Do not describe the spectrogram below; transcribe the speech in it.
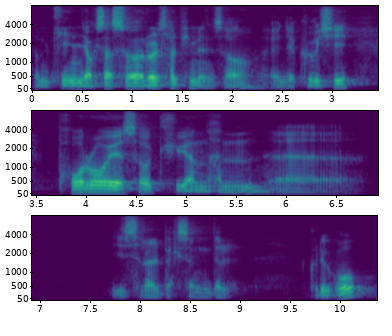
참 긴 역사서를 살피면서 이제 그것이 포로에서 귀환한 어, 이스라엘 백성들 그리고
